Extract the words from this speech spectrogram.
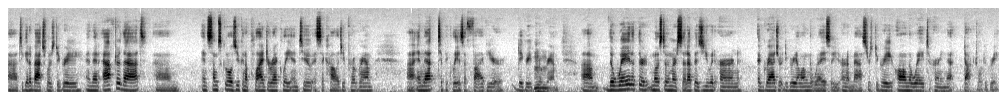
uh, to get a bachelor's degree, and then after that, um, in some schools you can apply directly into a psychology program, uh, and that typically is a five-year degree Mhm. program. Um, the way that most of them are set up is you would earn a graduate degree along the way, so you earn a master's degree on the way to earning that doctoral degree,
